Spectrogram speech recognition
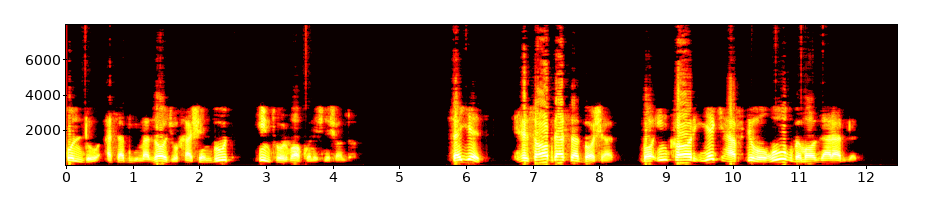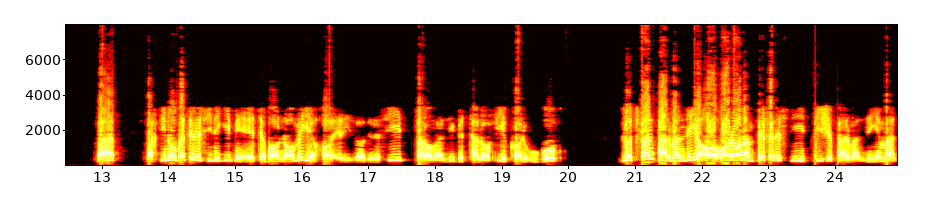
تند و عصبی مزاج و خشن بود اینطور واکنش نشان داد. سید حساب دستت باشد. با این کار یک هفته حقوق به ما ضرر زد. بعد وقتی نوبت رسیدگی به اعتبارنامه حائریزاده رسید فرامرزی به تلافی کار او گفت لطفا پرونده آقا را هم بفرستید پیش پرونده من.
